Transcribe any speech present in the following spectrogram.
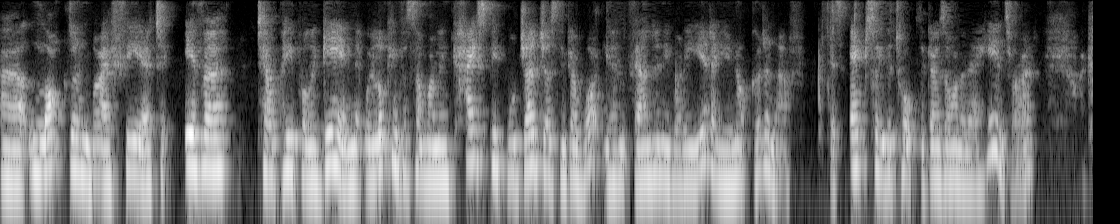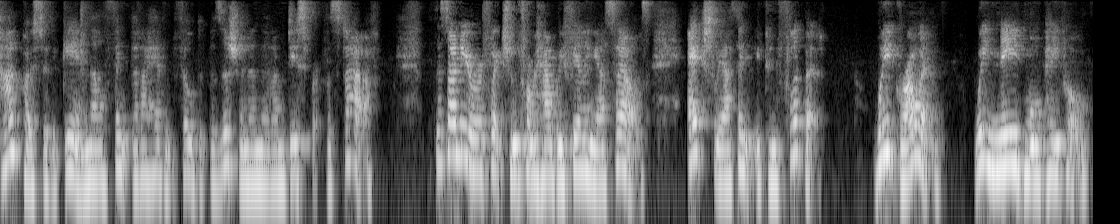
uh, locked in by fear to ever tell people again that we're looking for someone in case people judge us and go, What, you haven't found anybody yet? Are you not good enough? It's actually the talk that goes on in our heads, right? I can't post it again. They'll think that I haven't filled the position and that I'm desperate for staff. There's only a reflection from how we're feeling ourselves. Actually, I think you can flip it. We're growing. We need more people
